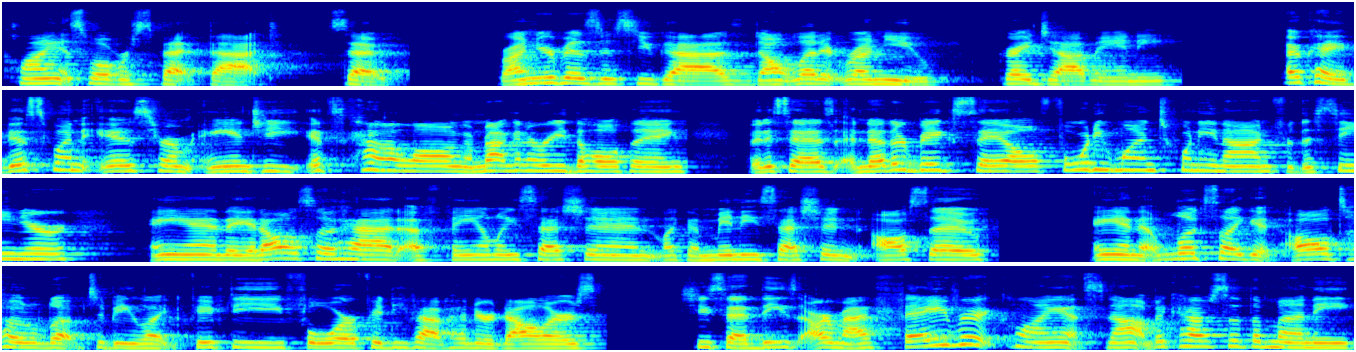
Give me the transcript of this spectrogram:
clients will respect that. So run your business, you guys. Don't let it run you. Great job, Annie. Okay, this one is from Angie. It's kind of long. I'm not going to read the whole thing, but it says another big sale, 41.29 for the senior, and they had also had a family session, like a mini session also, and it looks like it all totaled up to be like 54, 5500 dollars. She said these are my favorite clients not because of the money,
